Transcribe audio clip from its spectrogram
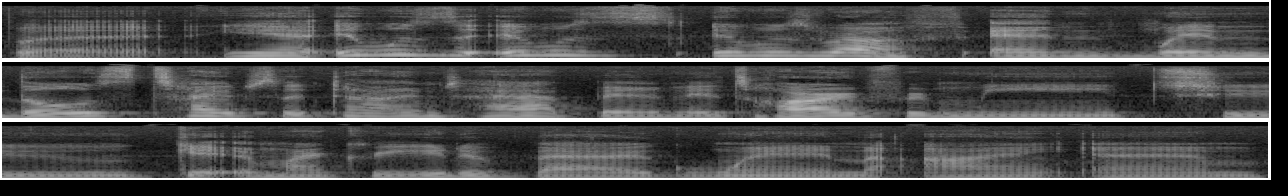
But yeah, it was it was it was rough. And when those types of times happen, it's hard for me to get in my creative bag when I am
